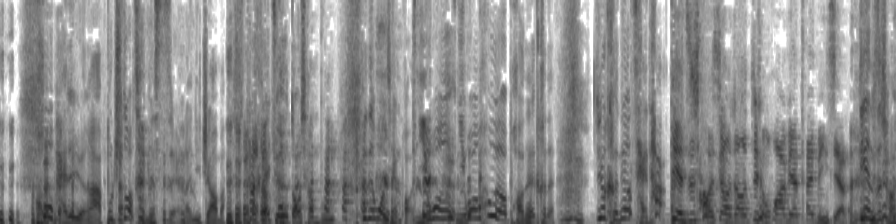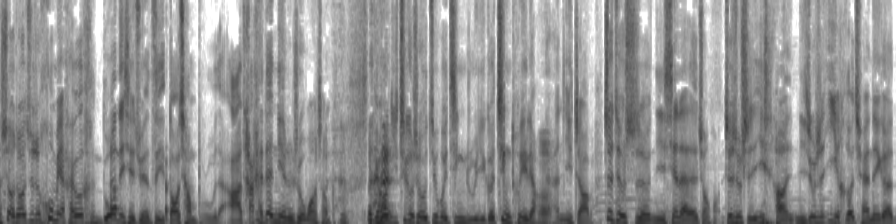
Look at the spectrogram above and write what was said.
后排的人啊，不知道前面死人了，你知道吗？他还觉得刀枪不入，他在往前跑，你往你往后要跑呢，可能就可能要踩踏。电子厂校招这种画面太明显了。电子厂校招就是后面还有很多那些觉得自己刀枪不入的啊，他还在念着咒往上跑，然后你这个时候就会进入一个进退两难，你知道吧？这就是你现在的状况，这就是一场你就是义和拳那个。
